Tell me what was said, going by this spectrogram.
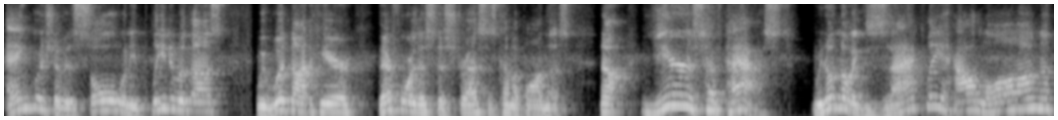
anguish of his soul when he pleaded with us. We would not hear. Therefore, this distress has come upon us. Now, years have passed. We don't know exactly how long.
